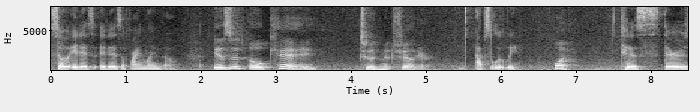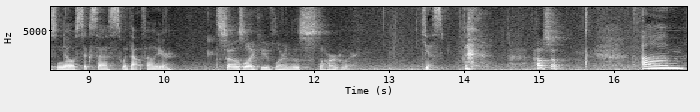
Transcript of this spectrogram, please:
So it is it is a fine line though, Is it okay to admit failure? absolutely. Why? because there's no success without failure. Sounds like you've learned this the hard way. Yes. How so? Um,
